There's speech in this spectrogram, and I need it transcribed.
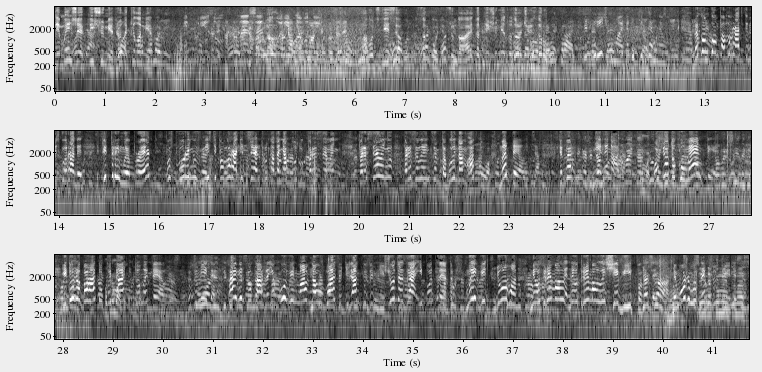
не менше як тисячу метрів, це кілометр. А вот здесь он заходит сюда, а это тысячу метров даже через дорогу. Це річку маєте, тут підземне. Виконком Павлоградської міської ради підтримує проект по створенню в місті Павлограді центру з надання послуг переселень, переселенню, переселенцям та воїнам АТО. Метелиця. Тепер ні, не треба. Ось документи і дуже багато питань до метелиці. Розумієте? Хай він покаже, яку він мав на увазі ділянку землі. Що це за іпоцентр? Ми від нього не отримали, не отримали ще відповідей. Не можемо з ним зустрітися.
